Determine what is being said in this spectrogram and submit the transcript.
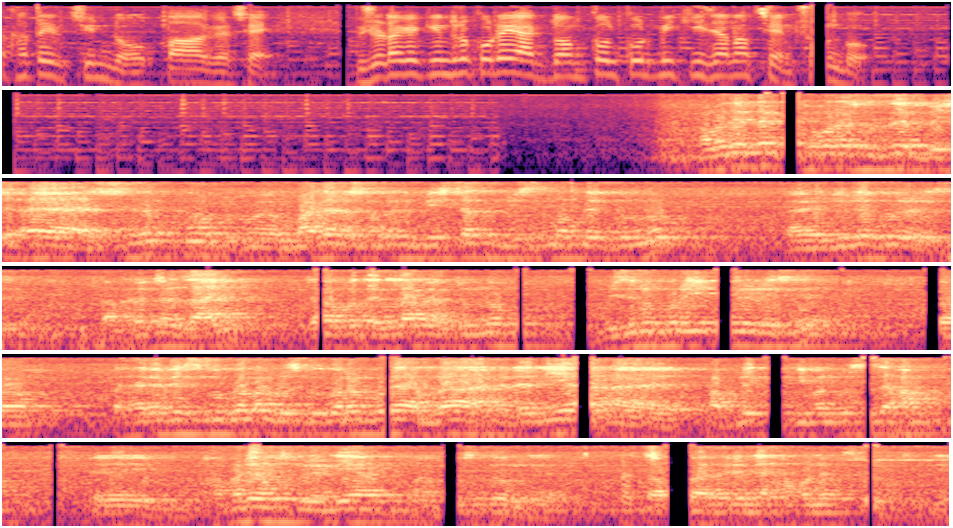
আঘাতের চিহ্ন পাওয়া গেছে। বিষয়টাকে কেন্দ্র করে এক দমকল কর্মী কি জানাচ্ছেন শুনব। আমাদের খবর শেরপুর বাজারের সাথে আছে বৃষ্টির মধ্যে জড়িয়ে পড়ে রয়েছে। তো আমরা এখানে যাই দেখলাম একজন লোক উপরে পড়ে রয়েছে। তো রেস্কিউ করলাম রেস্কিউ করার পরে আমরা হ্যাঁ নিয়ে পাবলিক ডিমান্ড করছে যে হাম- হাফানি হসপিটালে নিয়ে পৌঁছতে আমরা হ্যাঁ নিয়ে হাফানি হসপিটালে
